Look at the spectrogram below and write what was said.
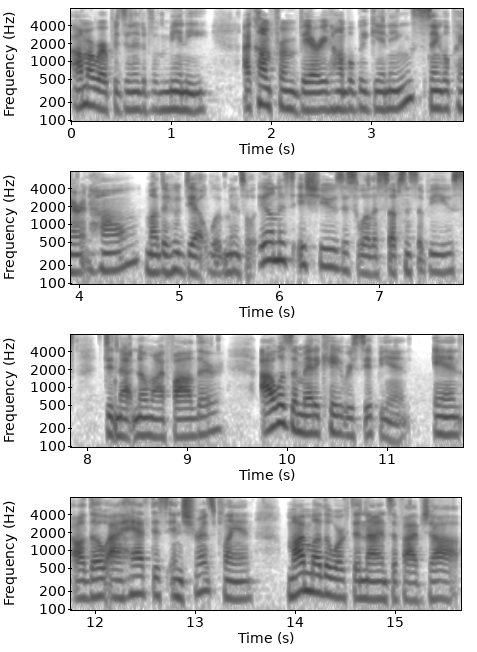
I'm a representative of many. I come from very humble beginnings, single parent home, mother who dealt with mental illness issues as well as substance abuse, did not know my father. I was a Medicaid recipient, and although I had this insurance plan, my mother worked a nine to five job.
